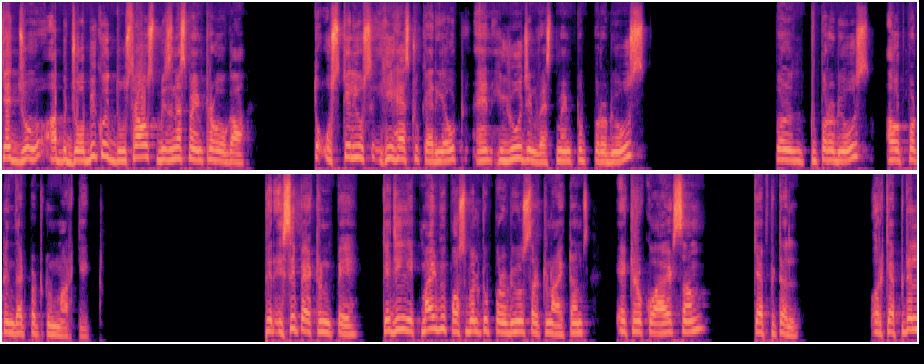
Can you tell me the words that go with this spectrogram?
कि जो, अब जो भी कोई दूसरा उस बिज़नेस में एंटर होगा तो उसके लिए उस he has to carry out an huge investment to produce to produce output in that particular market फिर इसी पैटर्न पे कि जी it might be possible to produce certain items it required some capital. और कैपिटल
